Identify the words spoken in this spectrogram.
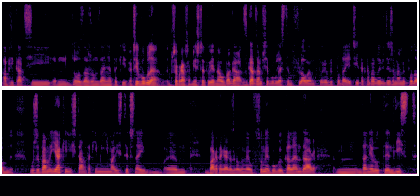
aplikacji do zarządzania takiej, raczej znaczy w ogóle, przepraszam, jeszcze tu jedna uwaga, zgadzam się w ogóle z tym flowem, który wy podajecie i tak naprawdę widzę, że mamy podobny. Używamy jakiejś tam takiej minimalistycznej, Bartek jak zrozumiał, w sumie Google Kalendar, Danielu ty list,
